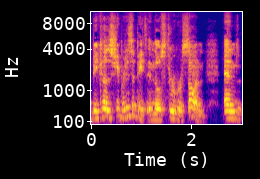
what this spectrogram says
because she participates in those through her Son, and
